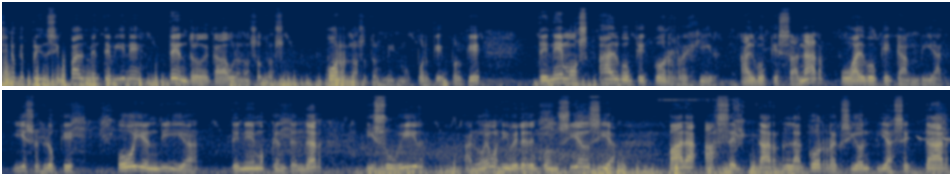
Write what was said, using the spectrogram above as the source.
sino que principalmente viene dentro de cada uno de nosotros, por nosotros mismos. ¿Por qué? Porque tenemos algo que corregir, algo que sanar o algo que cambiar. Y eso es lo que hoy en día tenemos que entender y subir a nuevos niveles de conciencia para aceptar la corrección y aceptar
